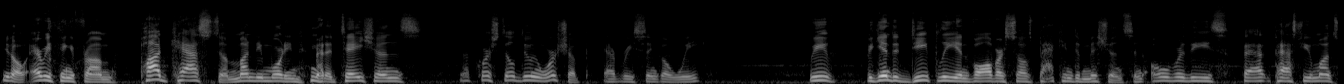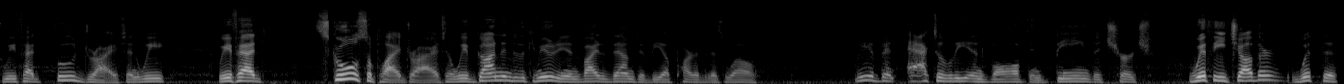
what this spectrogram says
you know, everything from podcasts to Monday morning meditations, and of course, still doing worship every single week. We've begun to deeply involve ourselves back into missions, and over these past few months, we've had food drives, and we, we've had school supply drives, and we've gone into the community and invited them to be a part of it as well we have been actively involved in being the church with each other, with the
